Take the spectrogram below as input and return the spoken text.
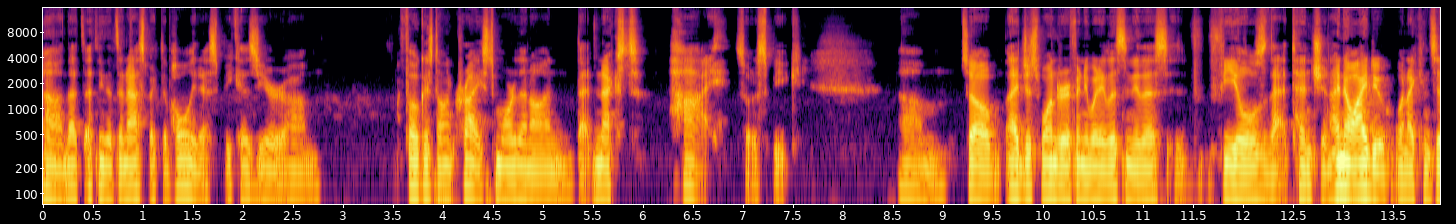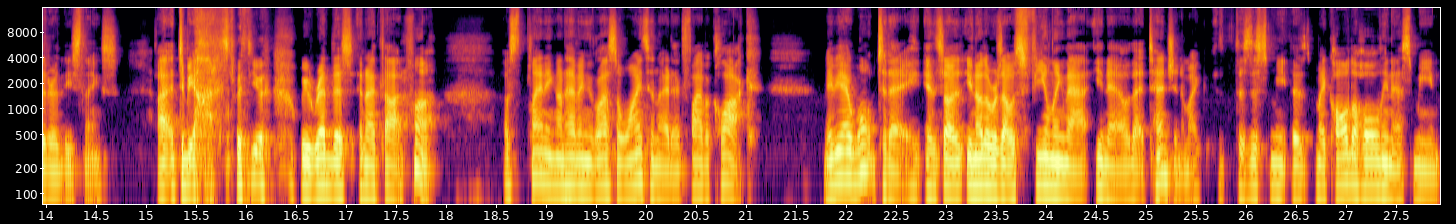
uh, that's I think that's an aspect of holiness because you're um, focused on Christ more than on that next high, so to speak. Um, so I just wonder if anybody listening to this feels that tension. I know I do when I consider these things. Uh, to be honest with you, we read this and I thought, huh, I was planning on having a glass of wine tonight at five o'clock. Maybe I won't today. And so, in other words, I was feeling that, you know, that tension. Am I, does this mean, does my call to holiness mean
